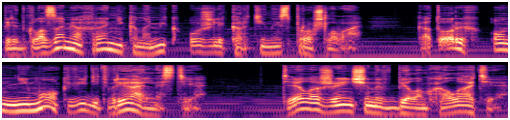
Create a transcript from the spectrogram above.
Перед глазами охранника на миг ожили картины из прошлого, которых он не мог видеть в реальности. Тело женщины в белом халате,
